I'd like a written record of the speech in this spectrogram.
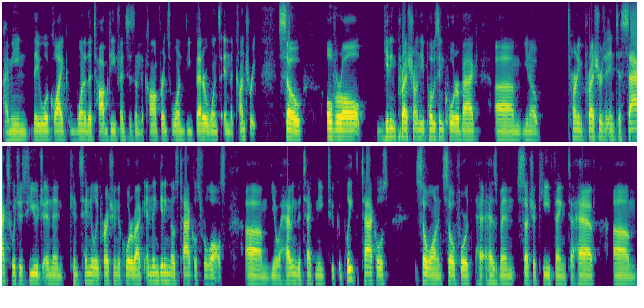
I mean, they look like one of the top defenses in the conference, one of the better ones in the country. So overall, getting pressure on the opposing quarterback, um, you know, turning pressures into sacks, which is huge, and then continually pressuring the quarterback, and then getting those tackles for loss. Um, you know, having the technique to complete the tackles, so on and so forth, ha- has been such a key thing to have. Um,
